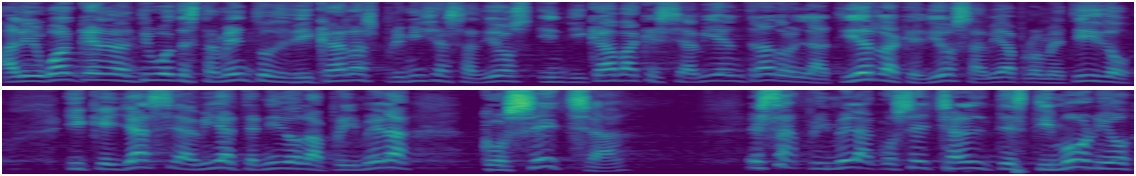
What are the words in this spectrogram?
al igual que en el Antiguo Testamento, dedicar las primicias a Dios indicaba que se había entrado en la tierra que Dios había prometido y que ya se había tenido la primera cosecha. Esa primera cosecha era el testimonio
